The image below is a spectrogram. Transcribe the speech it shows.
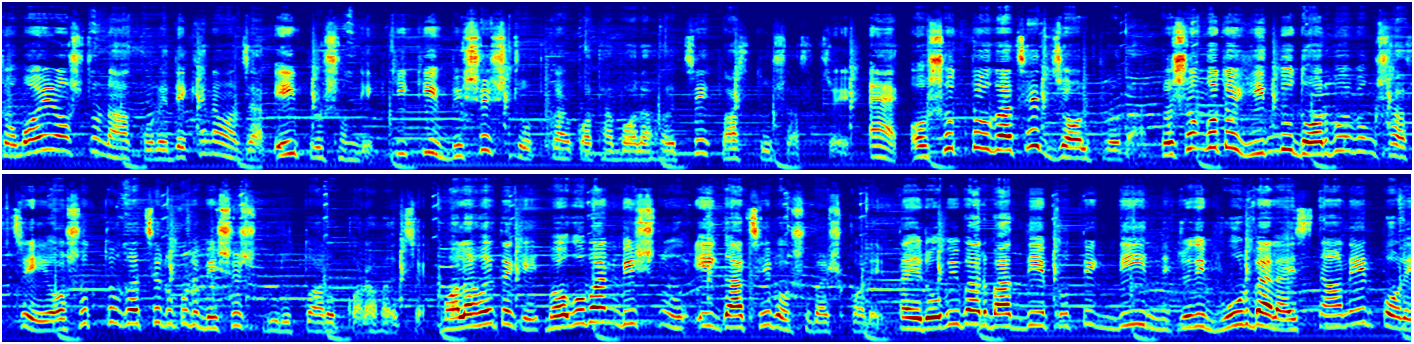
সময় নষ্ট না করে দেখে নেওয়া যাক এই প্রসঙ্গে কি কি বিশেষ টোটকার কথা বলা হয়েছে বাস্তুশাস্ত্রে। এক, অসত্য গাছে জল প্রদান। প্রসঙ্গত হিন্দু ধর্ম এবং শাস্ত্রে অসত্য গাছের উপরে বিশেষ গুরুত্ব আরোপ করা হয়েছে। বলা হয়ে থাকে, ভগবান বিষ্ণু এই গাছে বসবাস করে তাই রবিবার বাদ দিয়ে প্রত্যেক দিন যদি ভোরবেলায় স্নানের পরে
